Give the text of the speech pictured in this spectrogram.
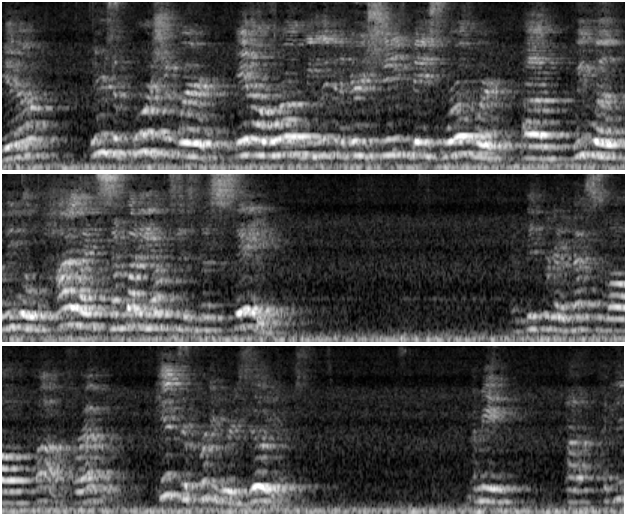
You know, there's a portion where in our world we live in a very shame-based world where um, we will we will highlight somebody else's mistake and think we're going to mess them all up forever. Kids are pretty resilient. I mean, uh, you,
